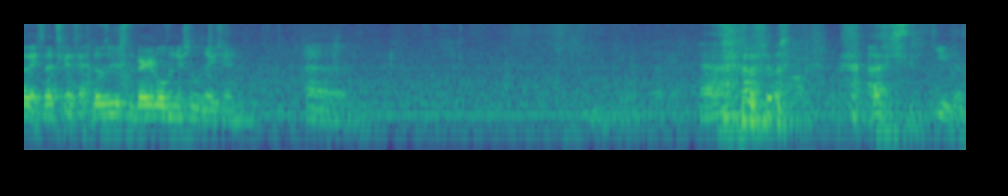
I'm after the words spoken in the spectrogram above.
okay, so that's those are just the variables initialization. Um, okay. Uh, I was just confused.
